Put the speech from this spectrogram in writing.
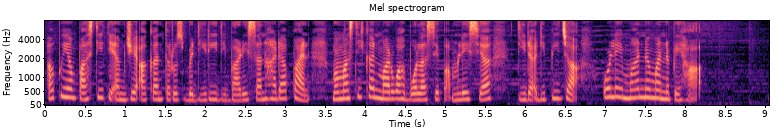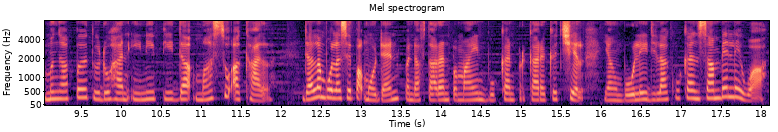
Apa yang pasti TMJ akan terus berdiri di barisan hadapan, memastikan maruah bola sepak Malaysia tidak dipijak oleh mana-mana pihak. Mengapa tuduhan ini tidak masuk akal? Dalam bola sepak moden, pendaftaran pemain bukan perkara kecil yang boleh dilakukan sambil lewah.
